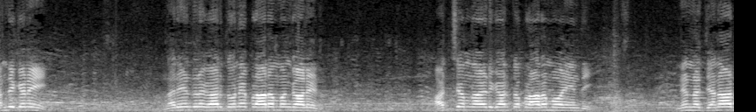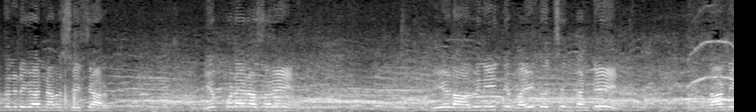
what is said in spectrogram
అందుకని నరేంద్ర గారితోనే ప్రారంభం కాలేదు. అచ్చెం నాయుడు గారితో ప్రారంభమైంది. నిన్న జనార్దన్ రెడ్డి గారిని అరెస్ట్ చేశారు. ఎప్పుడైనా సరే ఈడ అవినీతి బయట వచ్చిందంటే దాన్ని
